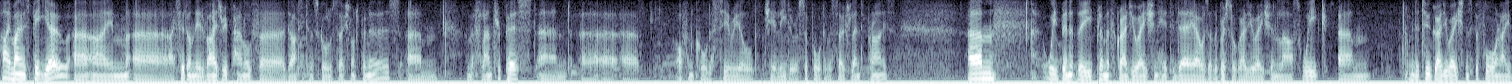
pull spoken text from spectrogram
Hi, my name is Pete Yeo. Uh, I'm, uh, I sit on the advisory panel for Dartington School of Social Entrepreneurs. Um, I'm a philanthropist and uh, a often called a serial cheerleader or supporter of a social enterprise. Um, we've been at the Plymouth graduation here today. I was at the Bristol graduation last week. Um, I've been to two graduations before, and I,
